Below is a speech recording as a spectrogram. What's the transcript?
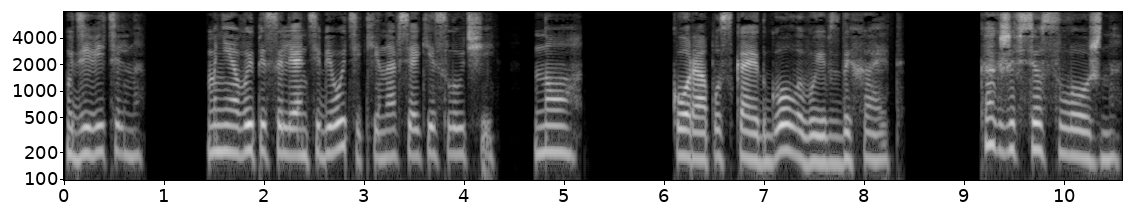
Удивительно. Мне выписали антибиотики на всякий случай, но Кора опускает голову и вздыхает. Как же все сложно.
